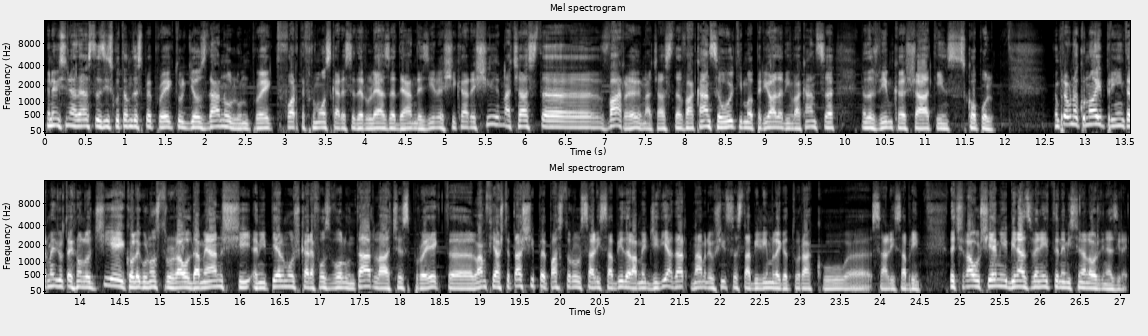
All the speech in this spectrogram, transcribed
În emisiunea de astăzi discutăm despre proiectul Ghiozdanul, un proiect foarte frumos care se derulează de ani de zile și care și în această vară, în această vacanță, ultimă perioadă din vacanță, ne dăjduim că și-a atins scopul. Împreună cu noi, prin intermediul tehnologiei, colegul nostru Raul Damean și Emi Pielmuș, care a fost voluntar la acest proiect, uh, l-am fi așteptat și pe pastorul Sali Sabri de la Megidia, dar n-am reușit să stabilim legătura cu uh, Sali Sabri. Deci, Raul și Emi, bine ați venit în emisiunea la Ordinea Zilei.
